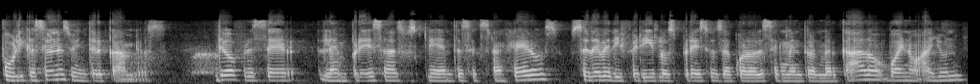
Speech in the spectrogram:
publicaciones o intercambios debe ofrecer la empresa a sus clientes extranjeros? ¿Se debe diferir los precios de acuerdo al segmento del mercado? Bueno, hay un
